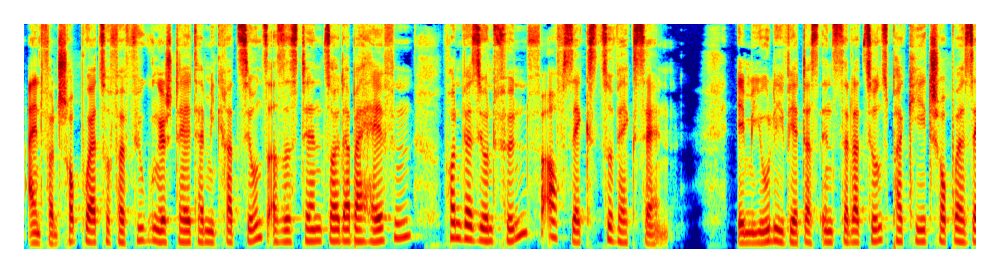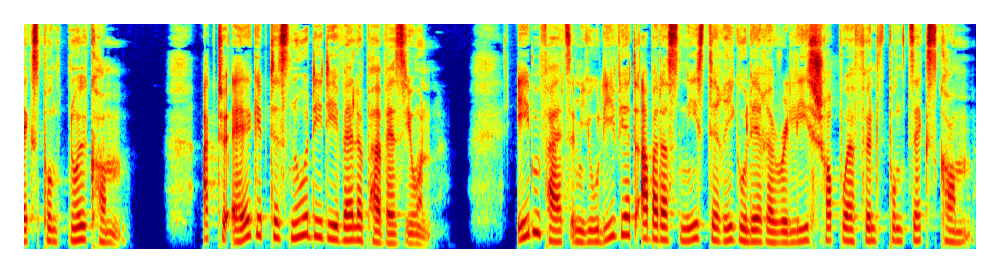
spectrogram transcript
Ein von Shopware zur Verfügung gestellter Migrationsassistent soll dabei helfen, von Version 5 auf 6 zu wechseln. Im Juli wird das Installationspaket Shopware 6.0 kommen. Aktuell gibt es nur die Developer-Version. Ebenfalls im Juli wird aber das nächste reguläre Release Shopware 5.6 kommen.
